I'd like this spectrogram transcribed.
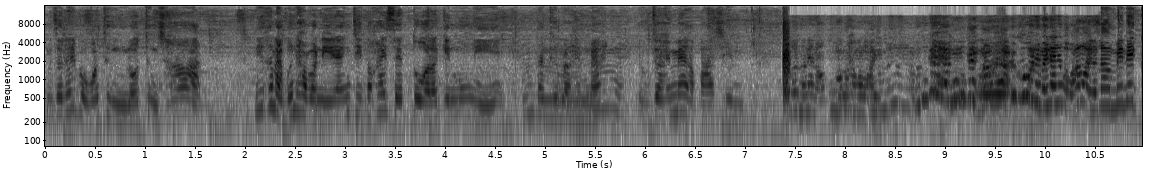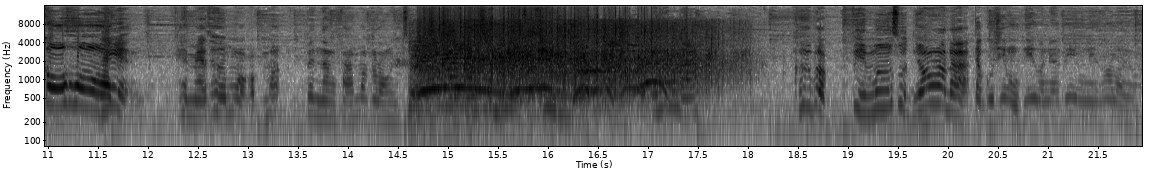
มันจะได้บอกว่าถึงรสถึงชาติ นี่ขนาดเพิ่งทำวันนี้นะจริงๆต้องให้เซตตัวแล้วกินพรุ่งนี้ แต่คือแบบเห็นไหมเดี๋ยวจะให้แม่กับป้าชิมเรื่องนั้นแน่เนาะคุณทำอร่อยคุณเก่งคุณเก่งมากเลยพี่คุณเห็นไหมเนี่ยบอกว่าอร่อยแล้วไม่ได้โกหกนี่เห็นไหมเธอเหมาะกับมะเป็นนางฟ้ามากรองจริงๆนะคือ แบบฝีมือสุดยอดอะแต่กูชิมของพี่คนเนี้ยพี่คนนี้ก็อร่อยว่ะ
